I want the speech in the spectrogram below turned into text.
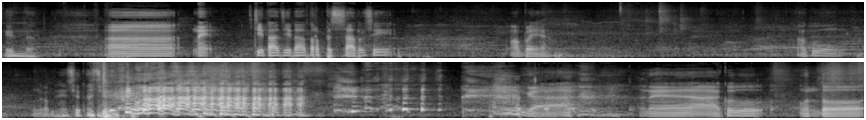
gitu. Eh, nek cita-cita terbesar sih apa ya? Aku nggak punya cita-cita. Enggak. Nah, aku untuk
